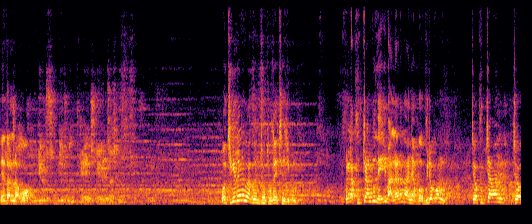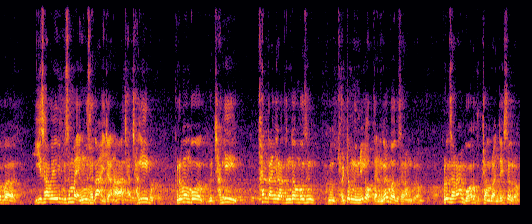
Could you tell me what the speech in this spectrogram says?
내달라고. 어떻게 되는 거야 그건 저 도대체 지금? 그러니까 국장도 내지 말라는 거 아니야? 뭐 무조건 저 국장은 저 뭐 이사회의 무슨 뭐 앵무새가 아니잖아. 자, 자기 뭐- 그러면 뭐그 자기 판단이라든가 무슨 그 결정 능력이 없다는 거야 뭐야 그 사람은 그럼? 그런 사람이 뭐하러 국장으로 앉아 있어 그럼?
